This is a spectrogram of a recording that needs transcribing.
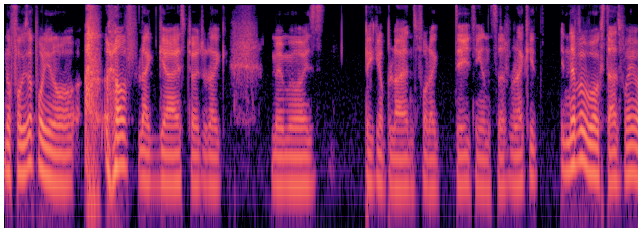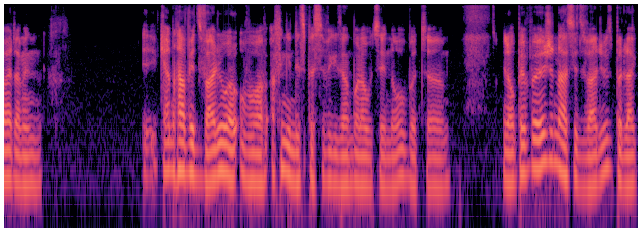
Now, for example, you know, a lot of like guys try to like memorize pickup lines for like dating and stuff. Like it, it never works that way, right? I mean, it can have its value. Over, I think in this specific example, I would say no, but um, you know, preparation has its values, but like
